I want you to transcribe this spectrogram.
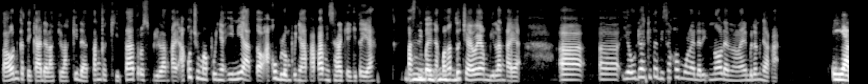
tahun ketika ada laki-laki datang ke kita terus bilang kayak aku cuma punya ini atau aku belum punya apa-apa misalnya kayak gitu ya pasti mm-hmm. banyak banget tuh cewek yang bilang kayak uh, uh, ya udah kita bisa kok mulai dari nol dan lain-lain bener nggak kak Iya.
